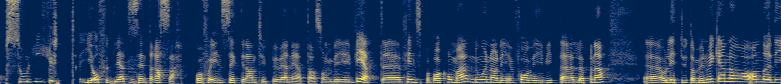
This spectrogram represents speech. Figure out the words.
absolutt i offentlighetens interesse å få innsikt i den type uenigheter som vi vet eh, fins på bakrommet. Noen av de får vi vite løpende. Eh, og litt ut av munnviken, og andre de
